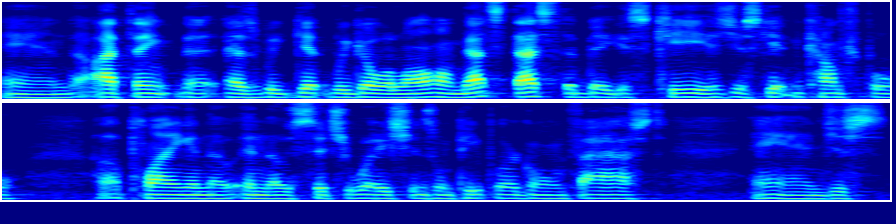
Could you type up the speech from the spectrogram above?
and I think that as we get we go along, that's that's the biggest key is just getting comfortable uh, playing in, the, in those situations when people are going fast and just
